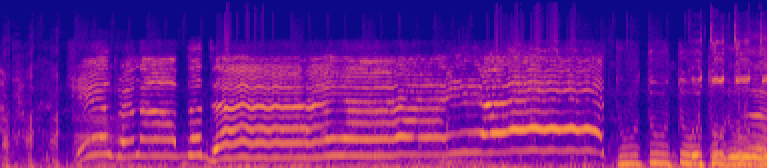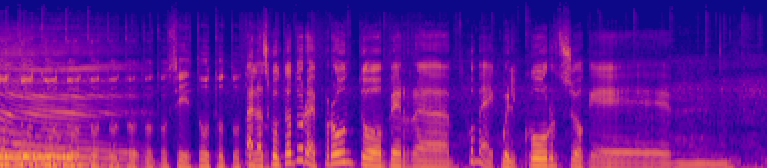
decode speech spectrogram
day. Children of the day. Tu tu tu Tu, tu, tu, tu, tu, tu, sì, tu, tu, tu, Beh, tu. l'ascoltatore è pronto per... eh, com'è quel corso che... mm,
